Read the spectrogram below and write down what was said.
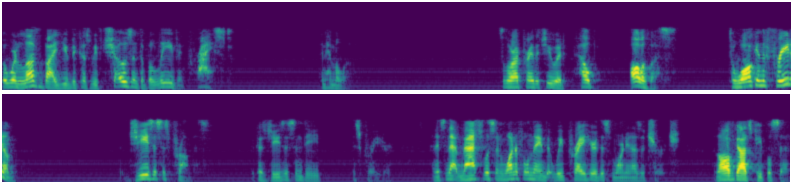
but we're loved by you because we've chosen to believe in Christ and Him alone. So, Lord, I pray that you would help all of us, to walk in the freedom that Jesus has promised, because Jesus indeed is greater. And it's in that matchless and wonderful name that we pray here this morning as a church. And all of God's people said,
